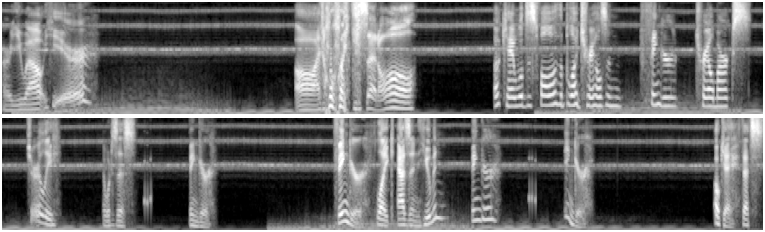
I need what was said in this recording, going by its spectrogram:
Are you out here? Oh, I don't like this at all. Okay, we'll just follow the blood trails and finger trail marks. Surely. Hey, what is this? Finger. Finger? Like, as in human finger? Finger. Okay, that's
